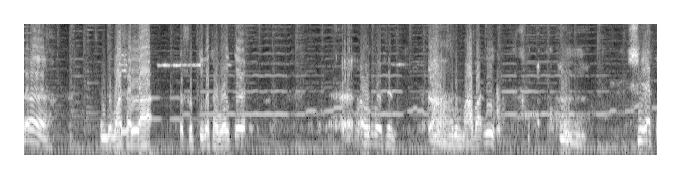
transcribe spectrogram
হ্যাঁ কিন্তু মাসাল্লাহ সত্যি কথা বলতে বাবা রে সে এত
